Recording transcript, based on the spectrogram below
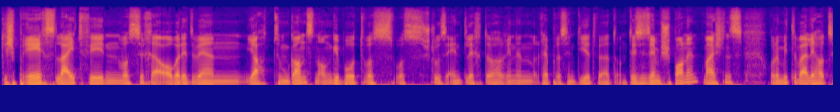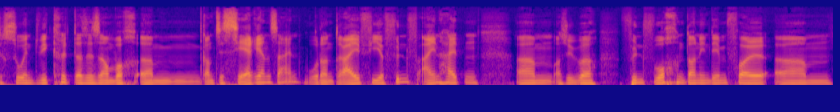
Gesprächsleitfäden, was sich erarbeitet werden, ja, zum ganzen Angebot, was, was schlussendlich da herinnen repräsentiert wird. Und das ist eben spannend. Meistens oder mittlerweile hat sich so entwickelt, dass es einfach ähm, ganze Serien sein, wo dann drei, vier, fünf Einheiten, ähm, also über fünf Wochen dann in dem Fall, ähm,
